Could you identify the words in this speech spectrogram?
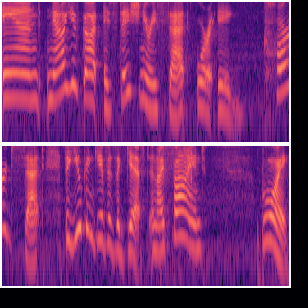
And now you've got a stationery set or a card set that you can give as a gift. And I find boy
